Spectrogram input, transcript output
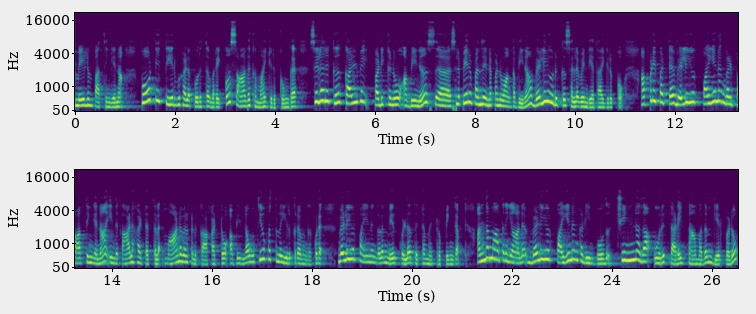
மேலும் பார்த்தீங்கன்னா போட்டித் தேர்வுகளை பொறுத்த வரைக்கும் சாதகமாக இருக்குங்க சிலருக்கு கல்வி படிக்கணும் அப்படின்னு ச- சில பேர் வந்து என்ன பண்ணுவாங்க அப்படின்னா வெளியூருக்கு செல்ல வேண்டியதாக இருக்கும் அப்படிப்பட்ட வெளியூர் பயணங்கள் பார்த்தீங்கன்னா இந்த காலகட்டத்தில் மாணவர்களுக்காகட்டும் அப்படின்லாம் உத்தியோகத்தில் இருக்கிறவங்க கூட வெளியூர் பயணங்களை மேற்கொள்ள திட்டமிட்டிருப்பீங்க. அந்த மாதிரியான வெளியூர் பயணங்களின் போது சின்னதாக ஒரு தடை தாமதம் ஏற்படும்.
